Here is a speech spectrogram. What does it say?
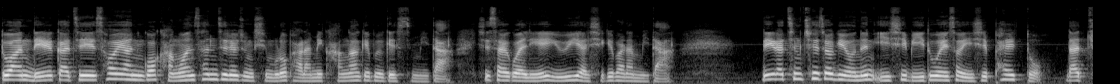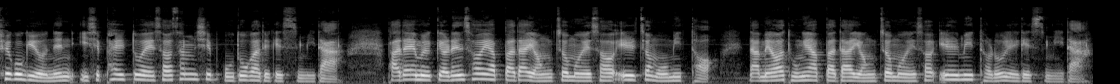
또한 내일까지 서해안과 강원 산지를 중심으로 바람이 강하게 불겠습니다. 시설관리에 유의하시기 바랍니다. 내일 아침 최저 기온은 22도에서 28도, 낮 최고 기온은 28도에서 35도가 되겠습니다. 바다의 물결은 서해 앞바다 0.5에서 1.5m, 남해와 동해 앞바다 0.5에서 1m로 일겠습니다.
